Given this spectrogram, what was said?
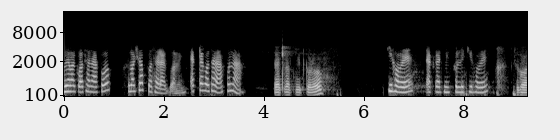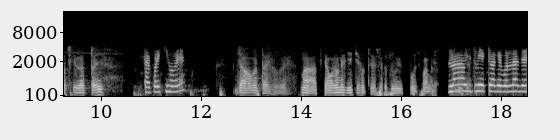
তুমি আমার কথা রাখো তোমার সব কথা রাখব আমি। একটা কথা রাখো না? এক রাত মিট করো। কি হবে? এক রাত মিট করলে কি হবে? শুধু আজকের রাতটাই। তারপরে কি হবে? যা হবার তাই হবে। না আজকে আমার অনেক ইচ্ছে হচ্ছে সেটা তুমি বুঝবা না। না ওই যে তুমি একটু আগে বললা যে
